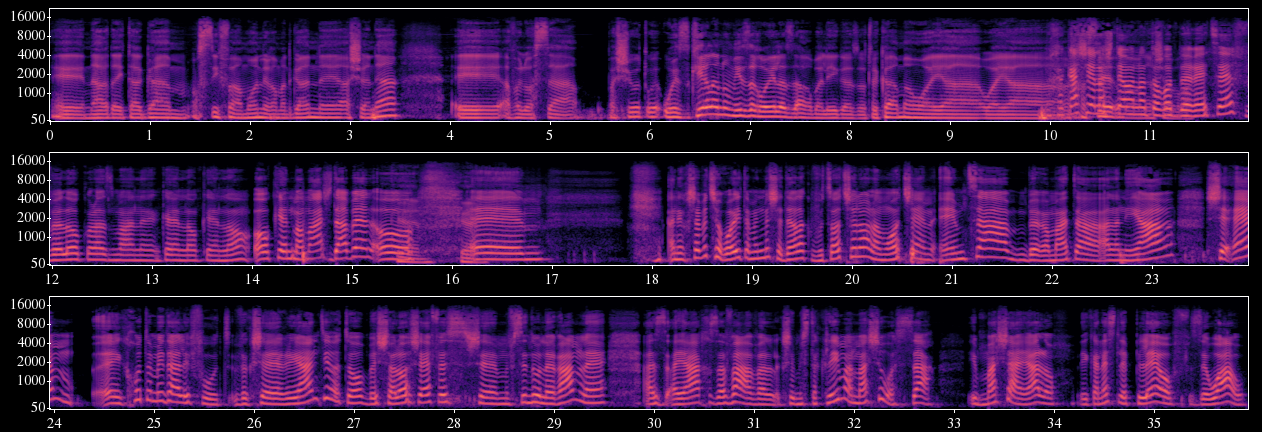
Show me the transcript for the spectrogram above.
אה, נרדה הייתה גם, הוסיפה המון לרמת גן אה, השנה, אה, אבל הוא עשה, פשוט, הוא, הוא הזכיר לנו מי זה רועי לזר בליגה הזאת, וכמה הוא היה, הוא היה מחכה חסר שיהיה לו שתי עונות טובות. ברצף, ולא כל הזמן כן, לא, כן, לא, או כן ממש דאבל, או... כן, כן. אני חושבת שרועי תמיד משדר לקבוצות שלו, למרות שהם אמצע ברמת ה... על הנייר, שהם אה, ייקחו תמיד האליפות. וכשראיינתי אותו ב-3-0 שהם הפסידו לרמלה, אז היה אכזבה, אבל כשמסתכלים על מה שהוא עשה, עם מה שהיה לו, להיכנס לפלייאוף, זה וואו.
